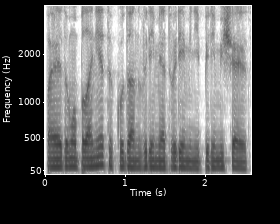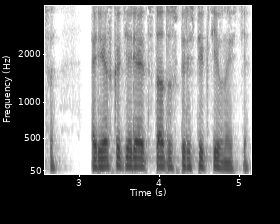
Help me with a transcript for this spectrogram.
Поэтому планеты, куда он время от времени перемещаются, резко теряют статус перспективности.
